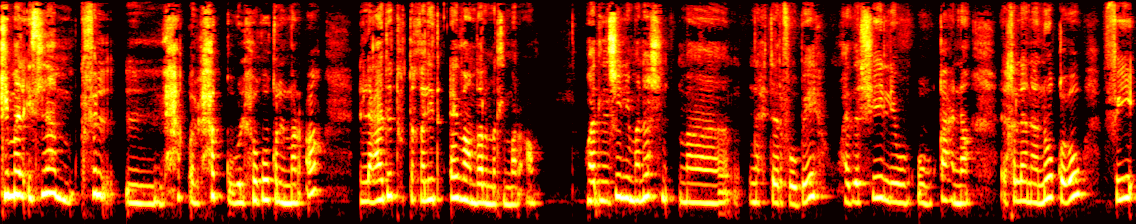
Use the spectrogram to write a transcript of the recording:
كما الإسلام كفل الحق, الحق والحقوق للمرأة العادات والتقاليد أيضا ظلمت المرأة. وهذا الشيء اللي ما ما نحترفوا به وهذا الشيء اللي وقعنا خلانا نوقع في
